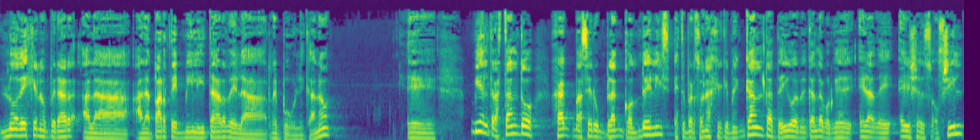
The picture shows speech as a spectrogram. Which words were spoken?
no dejen operar a la, a la parte militar de la República, ¿no? Eh, Mientras tanto, Hack va a hacer un plan con Dennis, este personaje que me encanta, te digo que me encanta porque era de Agents of Shield,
